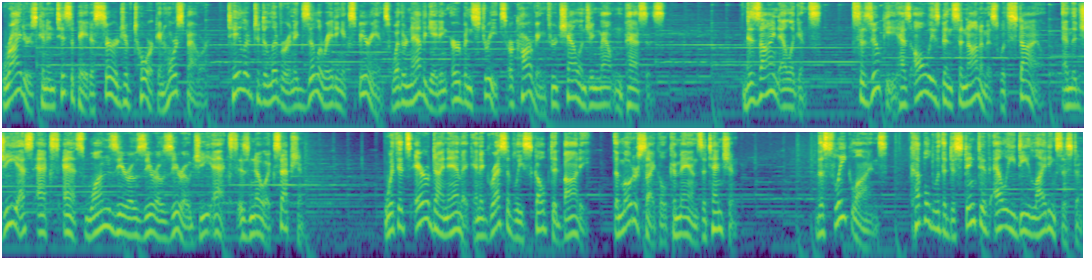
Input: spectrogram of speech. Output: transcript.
Riders can anticipate a surge of torque and horsepower, tailored to deliver an exhilarating experience whether navigating urban streets or carving through challenging mountain passes. Design elegance. Suzuki has always been synonymous with style, and the GSX S1000GX is no exception. With its aerodynamic and aggressively sculpted body, the motorcycle commands attention. The sleek lines, coupled with a distinctive LED lighting system,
